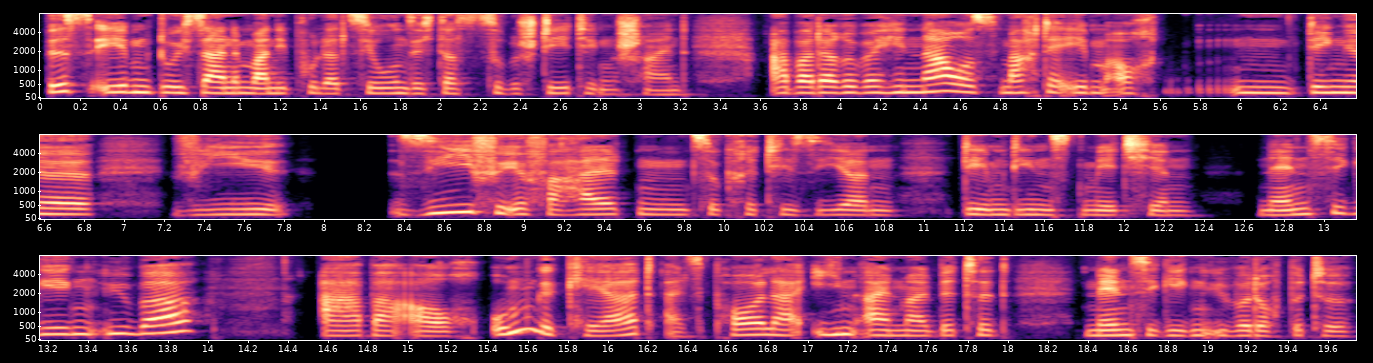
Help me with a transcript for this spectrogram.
Bis eben durch seine Manipulation sich das zu bestätigen scheint. Aber darüber hinaus macht er eben auch hm, Dinge wie sie für ihr Verhalten zu kritisieren, dem Dienstmädchen Nancy gegenüber aber auch umgekehrt, als Paula ihn einmal bittet, Nancy gegenüber doch bitte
